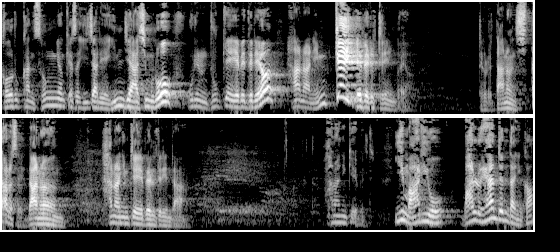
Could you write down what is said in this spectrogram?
거룩한 성령께서 이 자리에 임재하심으로 우리는 누구께 예배 드려요? 하나님께 예배를 드리는 거예요. 그리고 나는 따르세요. 나는 하나님께 예배를 드린다. 하나님께 예배를 드린다. 이 말이요. 말로 해야 안 된다니까.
